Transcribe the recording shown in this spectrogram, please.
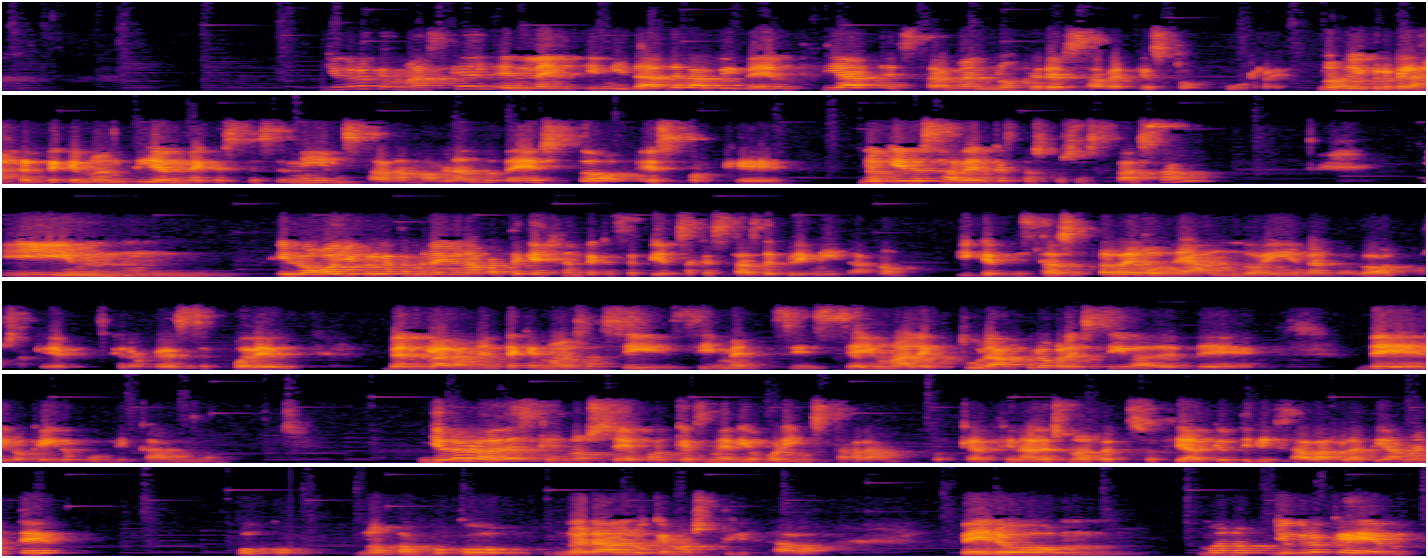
Yo creo que más que en la intimidad de la vivencia está en el no querer saber que esto ocurre, ¿no? Yo creo que la gente que no entiende que estés en Instagram hablando de esto es porque no quiere saber que estas cosas pasan y, y, luego yo creo que también hay una parte que hay gente que se piensa que estás deprimida, ¿no? Y que te estás regodeando ahí en el dolor, cosa que creo que se puede ver claramente que no es así si, me, si, si hay una lectura progresiva de, de, de, lo que he ido publicando. Yo la verdad es que no sé por qué me dio por Instagram, porque al final es una red social que utilizaba relativamente poco, ¿no? Tampoco no era lo que más utilizaba. Pero bueno, yo creo que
